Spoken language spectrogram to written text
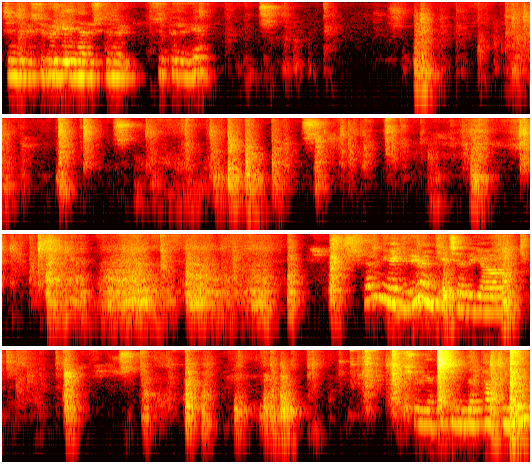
Şimdi bir süpürgeyle üstünü süpüreyim. Sen niye giriyorsun ki içeri ya? Şuraya fişimi de takayım.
